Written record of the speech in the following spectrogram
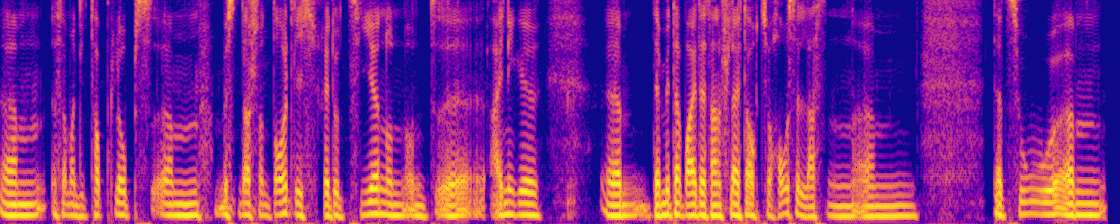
Ähm, ich sag mal, die Top-Clubs müssen da schon deutlich reduzieren und, und äh, einige der Mitarbeiter dann vielleicht auch zu Hause lassen. Dazu ähm,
